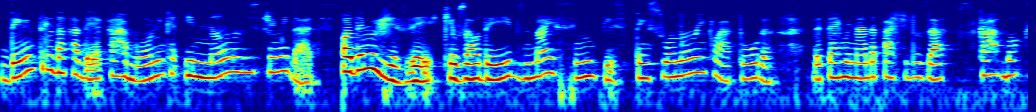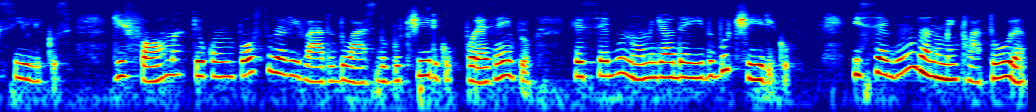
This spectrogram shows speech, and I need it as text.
dentro da cadeia carbônica e não nas extremidades. Podemos dizer que os aldeídos mais simples têm sua nomenclatura determinada a partir dos ácidos carboxílicos, de forma que o composto derivado do ácido butírico, por exemplo, receba o nome de aldeído butírico. E segundo a nomenclatura,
